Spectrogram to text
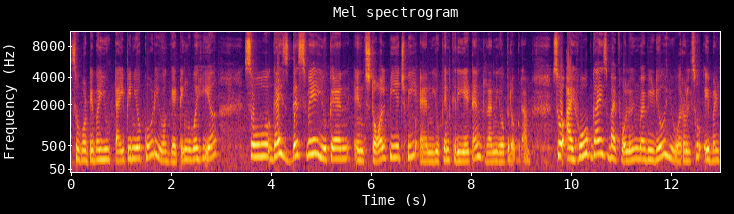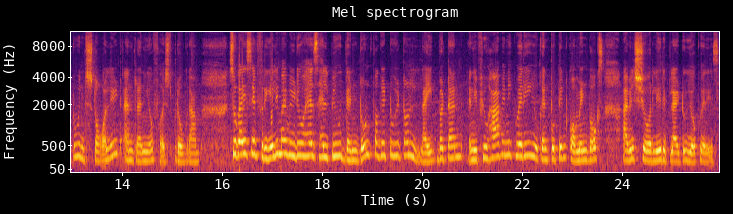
so whatever you type in your code you are getting over here. So guys this way you can install php and you can create and run your program. So i hope guys by following my video you are also able to install it and run your first program. So guys if really my video has helped you then don't forget to hit on like button. And if you have any query you can put in comment box. I will surely reply to your queries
